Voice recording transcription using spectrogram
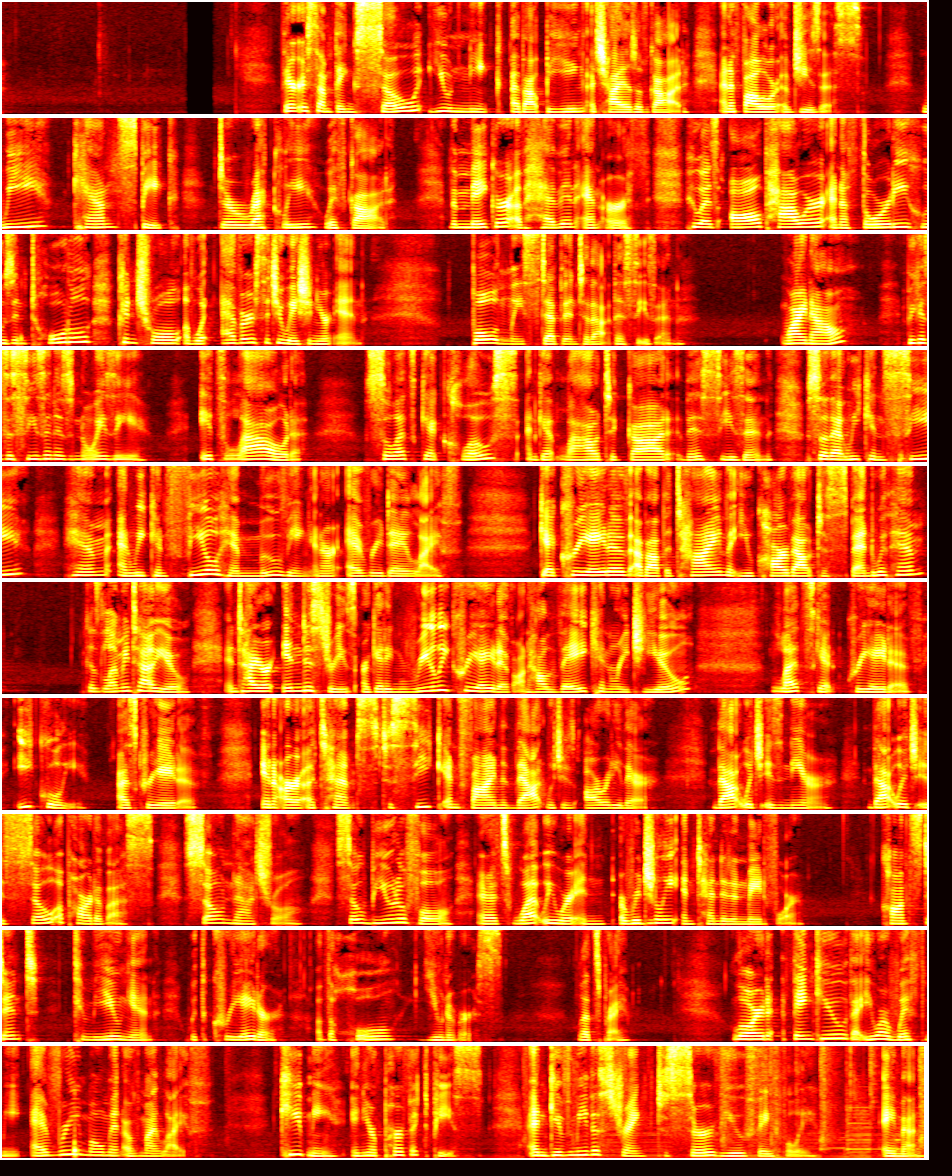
There is something so unique about being a child of God and a follower of Jesus. We can speak directly with God, the maker of heaven and earth, who has all power and authority, who's in total control of whatever situation you're in. Boldly step into that this season. Why now? Because the season is noisy, it's loud. So let's get close and get loud to God this season so that we can see Him and we can feel Him moving in our everyday life. Get creative about the time that you carve out to spend with Him. Because let me tell you, entire industries are getting really creative on how they can reach you. Let's get creative, equally as creative in our attempts to seek and find that which is already there, that which is near, that which is so a part of us, so natural, so beautiful, and it's what we were in, originally intended and made for. Constant communion with the creator of the whole universe. Let's pray. Lord, thank you that you are with me every moment of my life. Keep me in your perfect peace and give me the strength to serve you faithfully. Amen.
